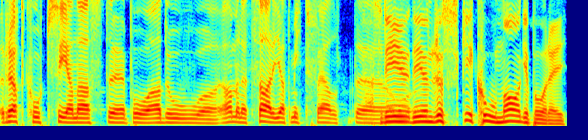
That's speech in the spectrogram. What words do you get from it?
rött kort senast eh, på Ado och ja, men ett sargat mittfält. Eh, alltså det är ju det är en ruskig komage på dig.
